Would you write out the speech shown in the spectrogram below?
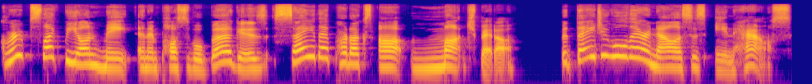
Groups like Beyond Meat and Impossible Burgers say their products are much better, but they do all their analysis in house.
